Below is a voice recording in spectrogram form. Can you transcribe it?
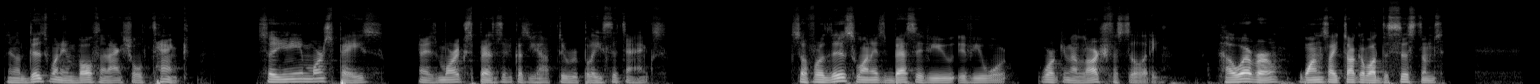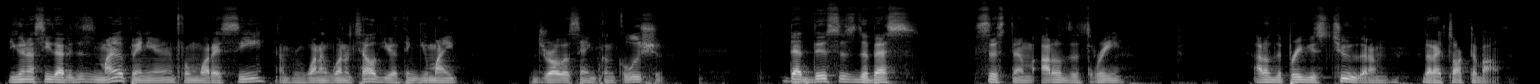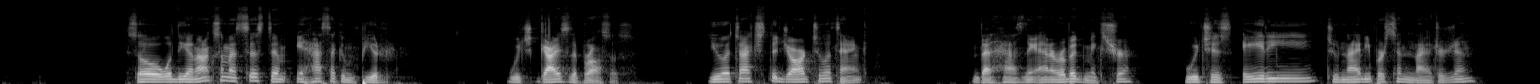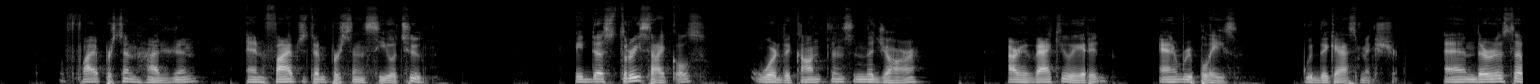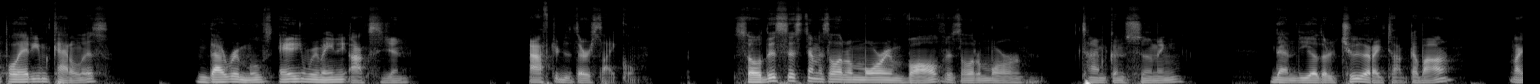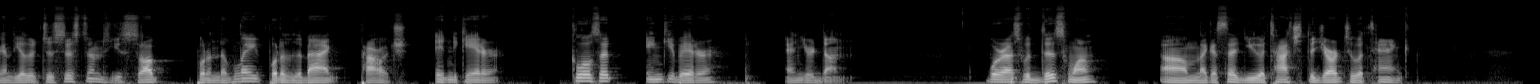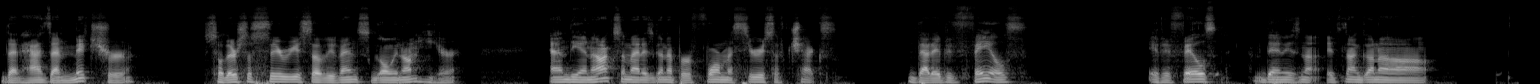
You know, this one involves an actual tank. So you need more space and it's more expensive because you have to replace the tanks. So for this one, it's best if you if you work in a large facility. However, once I talk about the systems, you're gonna see that this is my opinion. From what I see and from what I'm gonna tell you, I think you might draw the same conclusion that this is the best system out of the three, out of the previous two that I'm that I talked about. So with the Anoxomat system, it has a computer which guides the process. You attach the jar to a tank that has the anaerobic mixture, which is 80 to 90% nitrogen, 5% hydrogen, and 5 to 10% CO2. It does three cycles where the contents in the jar are evacuated and replaced with the gas mixture. And there is a palladium catalyst that removes any remaining oxygen after the third cycle. So this system is a little more involved, it's a little more time consuming than the other two that I talked about. Like in the other two systems, you sub, put in the plate, put in the bag, pouch, indicator, close it, incubator, and you're done. Whereas with this one, um, like I said, you attach the jar to a tank that has that mixture. So there's a series of events going on here. And the Anoxomat is going to perform a series of checks that if it fails, if it fails, then it's not it's not gonna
